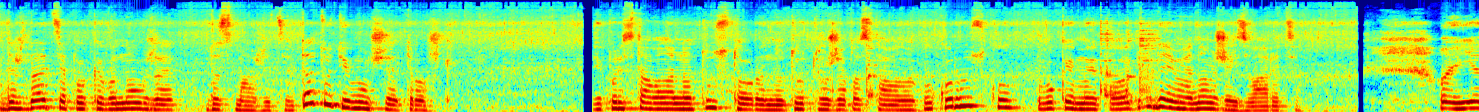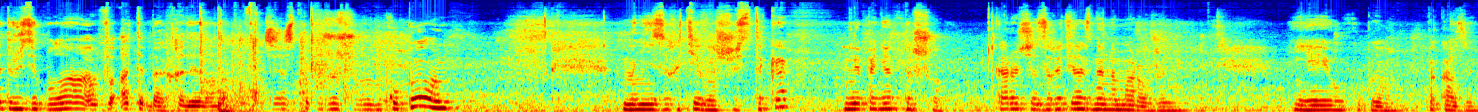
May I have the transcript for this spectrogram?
дождатися, поки воно вже досмажиться. Та тут йому ще трошки. Я приставила на ту сторону, тут вже поставила кукурузку, поки ми пообідаємо, вона вже і звариться. Ой, я, друзі, була в АТБ ходила. Зараз покажу, що вам купила. Мені захотілося щось таке, непонятно що. Коротше, захотілося на морожене. Я його купила. Показую.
